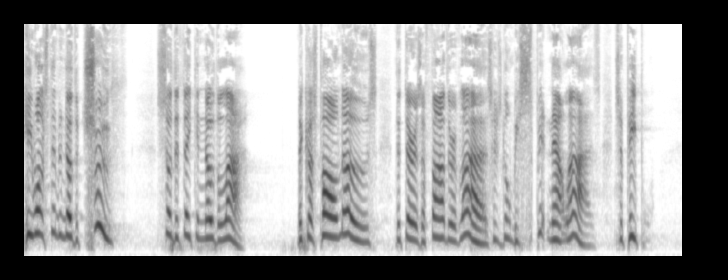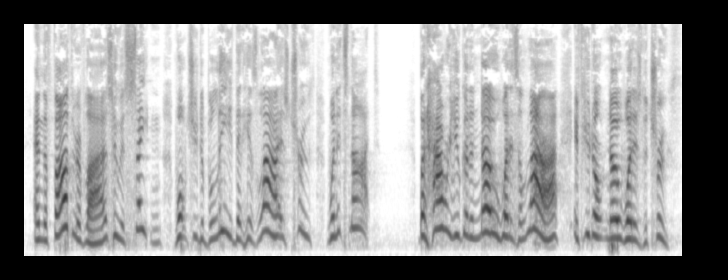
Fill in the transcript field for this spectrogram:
He wants them to know the truth so that they can know the lie. Because Paul knows that there is a father of lies who's going to be spitting out lies to people. And the father of lies, who is Satan, wants you to believe that his lie is truth when it's not. But how are you going to know what is a lie if you don't know what is the truth?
